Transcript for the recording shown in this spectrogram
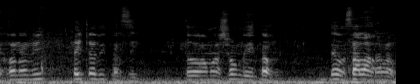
এখন আমি সেইটা দিতেছি। তো আমার সঙ্গেই তো দেখো চালাও চালাও।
